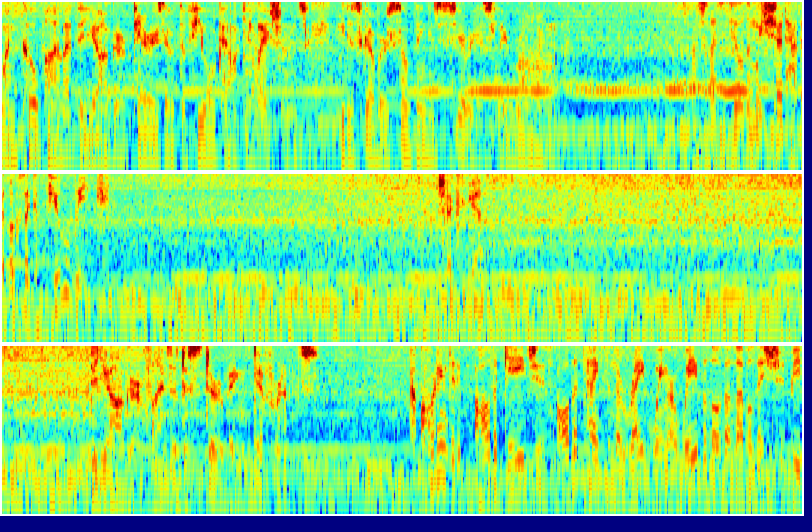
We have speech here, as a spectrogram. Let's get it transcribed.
When co-pilot de Jager carries out the fuel calculations, he discovers something is seriously wrong. It's much less fuel than we should have. It looks like a fuel leak. Check again. De Jager finds a disturbing difference. According to all the gauges, all the tanks in the right wing are way below the level they should be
